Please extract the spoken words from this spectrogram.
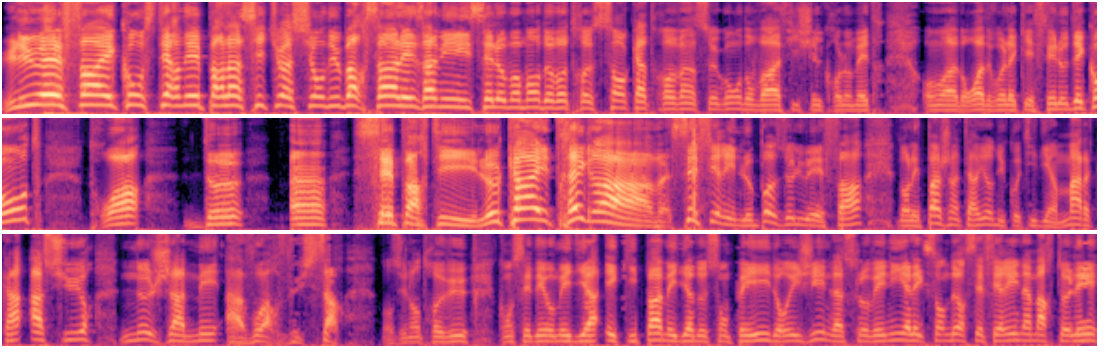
L'UEFA est consternée par la situation du Barça, les amis. C'est le moment de votre 180 secondes. On va afficher le chronomètre en haut à droite. Voilà qui est fait le décompte. 3, 2, 1, c'est parti. Le cas est très grave. Séphérine, le boss de l'UEFA, dans les pages intérieures du quotidien Marca, assure ne jamais avoir vu ça. Dans une entrevue concédée aux médias Equipa, médias de son pays d'origine, la Slovénie, Alexander Seferin a martelé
